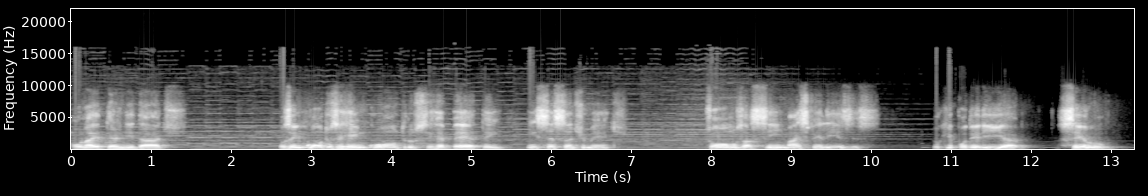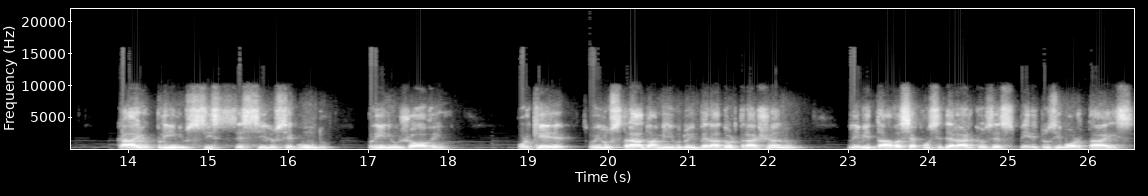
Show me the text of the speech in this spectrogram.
ou na eternidade. Os encontros e reencontros se repetem incessantemente. Somos, assim, mais felizes do que poderia sê-lo Caio Plínio Cecílio II, Plínio o Jovem, porque o ilustrado amigo do imperador Trajano limitava-se a considerar que os espíritos imortais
